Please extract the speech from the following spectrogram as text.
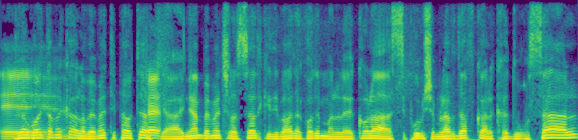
זהו, בוא נתעמק עליו באמת טיפה יותר, כן. כי העניין באמת של הסרט, כי דיברת קודם על אה, כל הסיפורים שהם לאו דווקא על כדורסל,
